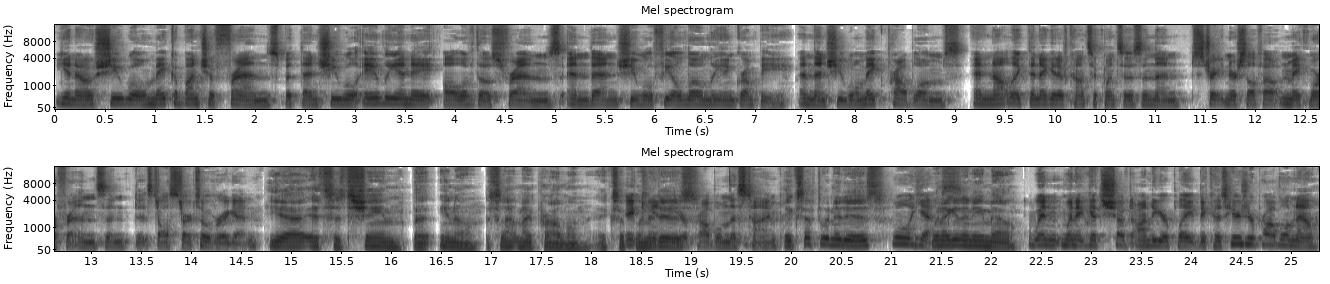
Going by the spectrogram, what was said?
you know, she will make a bunch of friends, but then she will alienate all of those friends and then she will feel lonely and grumpy and then she will make problems and not like the negative consequences and then straighten herself out and make more friends and it all starts over again. Yeah, it's a shame, but you know, it's not my problem. Except It when it be your problem this time. Except when it is. Well, yes. When I get an email. when when it gets shoved onto your plate because here's your problem now.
